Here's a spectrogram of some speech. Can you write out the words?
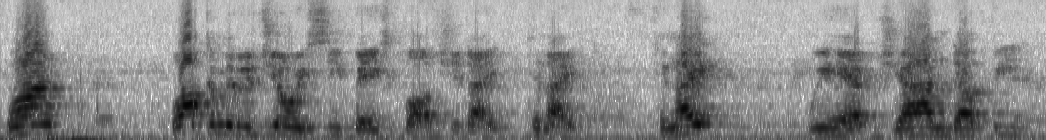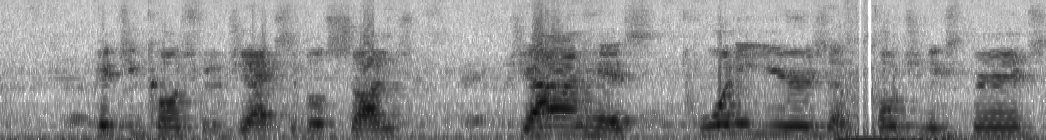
Juan, welcome to the Joey C Baseball tonight. Tonight, tonight we have John Duffy, pitching coach for the Jacksonville Suns. John has 20 years of coaching experience.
